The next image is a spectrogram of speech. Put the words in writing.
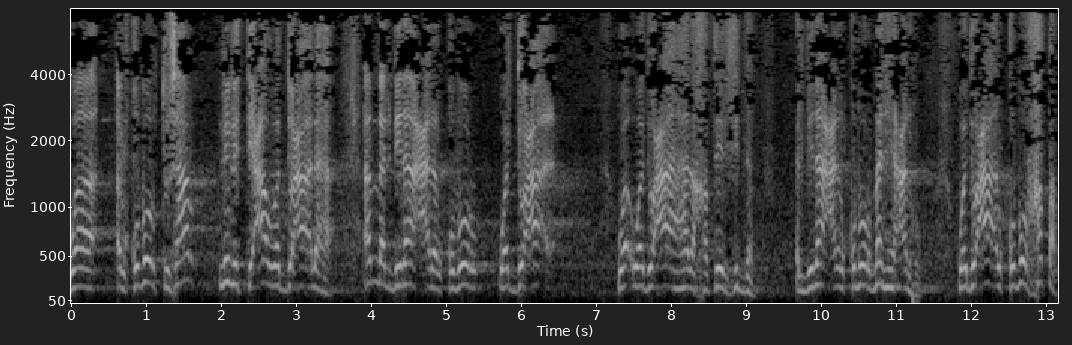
والقبور تزار للاتعاظ والدعاء لها. أما البناء على القبور والدعاء ودعاء هذا خطير جدا. البناء على القبور منهي عنه. ودعاء القبور خطر.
